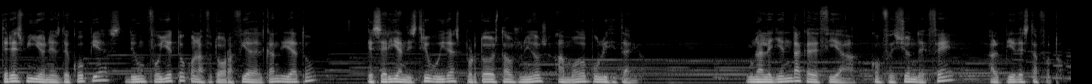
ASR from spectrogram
tres millones de copias de un folleto con la fotografía del candidato que serían distribuidas por todo Estados Unidos a modo publicitario. Una leyenda que decía confesión de fe al pie de esta foto.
